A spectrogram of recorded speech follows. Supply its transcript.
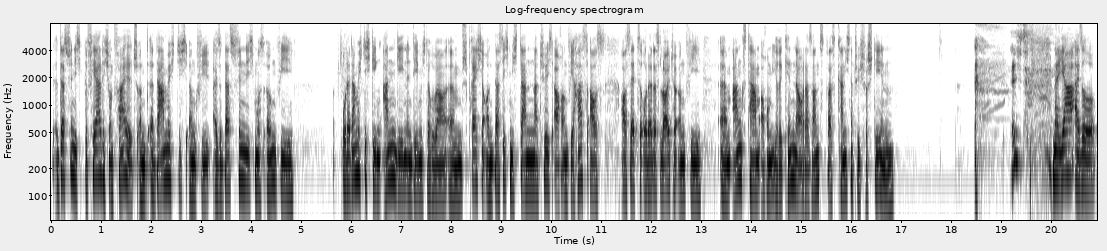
das finde ich gefährlich und falsch. Und äh, da möchte ich irgendwie, also das finde ich muss irgendwie oder da möchte ich gegen angehen, indem ich darüber ähm, spreche und dass ich mich dann natürlich auch irgendwie Hass aus, aussetze oder dass Leute irgendwie ähm, Angst haben, auch um ihre Kinder oder sonst was, kann ich natürlich verstehen. Echt? Naja, also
